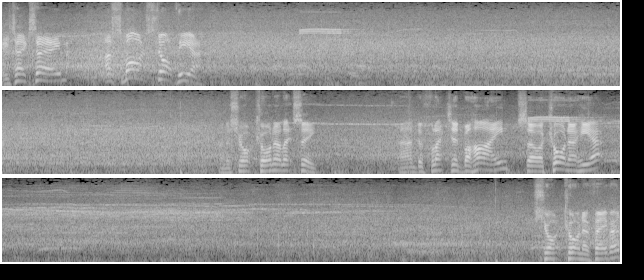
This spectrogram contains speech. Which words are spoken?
He takes aim. A smart stop here. And a short corner, let's see. And deflected behind, so a corner here. Short corner favoured.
